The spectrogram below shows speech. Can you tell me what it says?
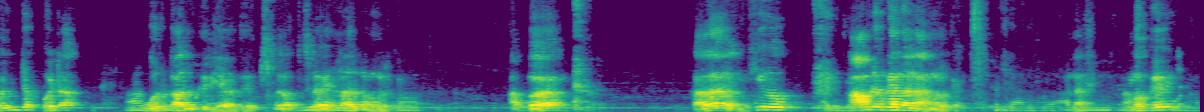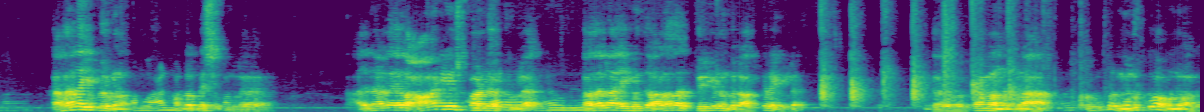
கொஞ்சம் போயிட்டா ஒரு காது தெரியாது. சில இதெல்லாம் இருக்கும் அவங்களுக்கு. அப்ப கதை ஹீரோ ஆம்பளை தானே அவங்களுக்கு நமக்கு கதாநாயகி எப்படி இருக்கணும்? அவ்வளோ பேசிக்கோங்கள அதனால ஆடியன்ஸ் பாயிண்ட் கதாநாயகி வந்து அழகா தெரியணுங்கிற அக்கறை இல்லை இந்த கேமராமேன்லாம் ரொம்ப நுணுக்கமா பண்ணுவாங்க.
